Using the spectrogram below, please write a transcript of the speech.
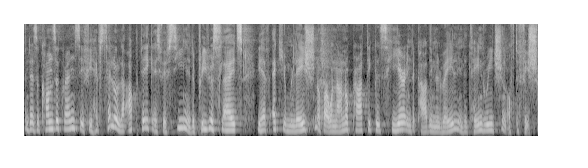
And as a consequence, if we have cellular uptake, as we have seen in the previous slides, we have accumulation of our nanoparticles here in the cardinal vein, in the tail region of the fish.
